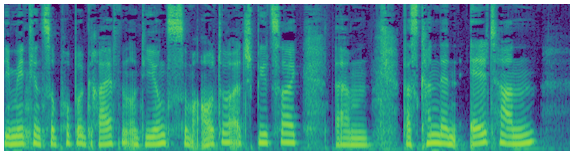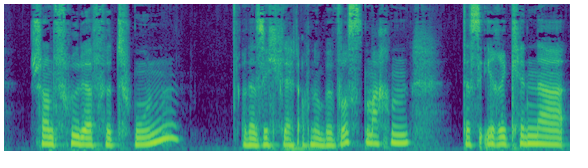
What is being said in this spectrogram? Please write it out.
die Mädchen zur Puppe greifen und die Jungs zum Auto als Spielzeug. Ähm, was können denn Eltern schon früh dafür tun oder sich vielleicht auch nur bewusst machen, dass ihre Kinder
